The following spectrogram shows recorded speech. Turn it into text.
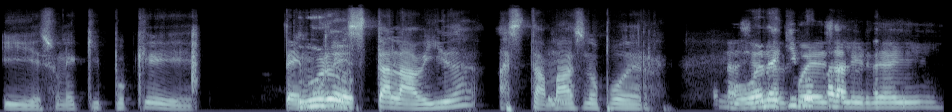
Y es un equipo que te Duro. molesta la vida hasta más no poder. buen Nacional equipo puede para- salir de ahí.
